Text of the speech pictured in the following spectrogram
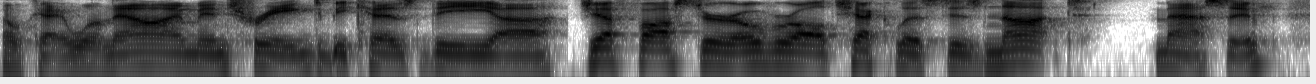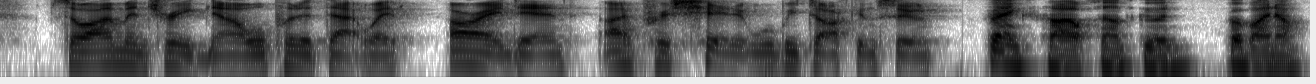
Okay, well, now I'm intrigued because the uh, Jeff Foster overall checklist is not massive. So I'm intrigued now. We'll put it that way. All right, Dan. I appreciate it. We'll be talking soon. Thanks, Kyle. Sounds good. Bye bye now.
